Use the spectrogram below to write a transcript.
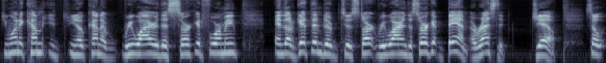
do you want to come you know kind of rewire this circuit for me and they'll get them to, to start rewiring the circuit. Bam, arrested, jail. So,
